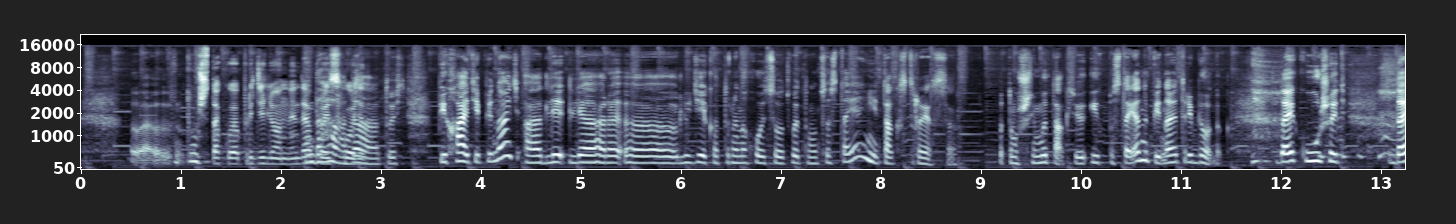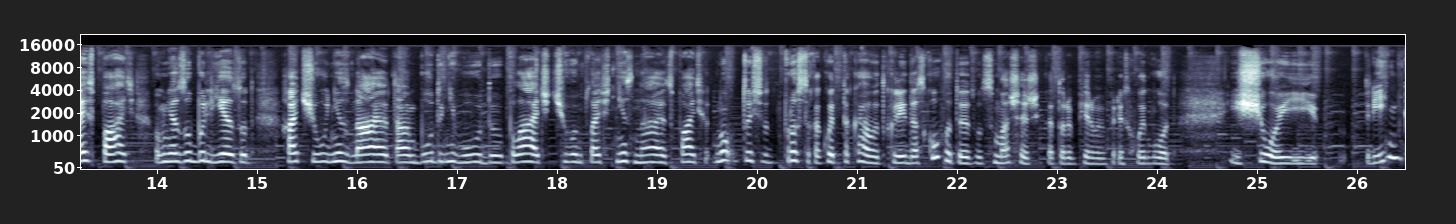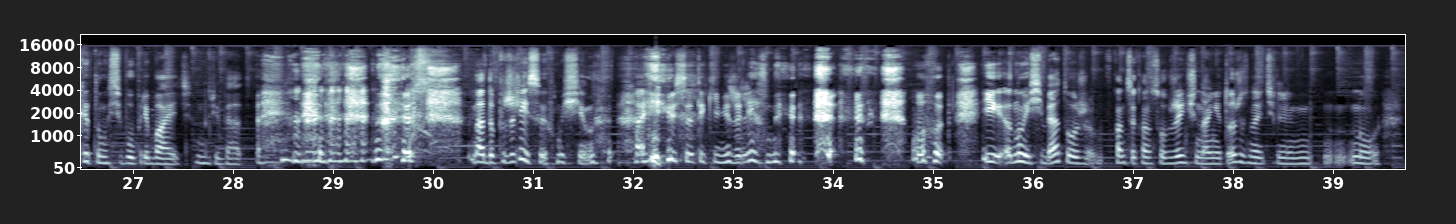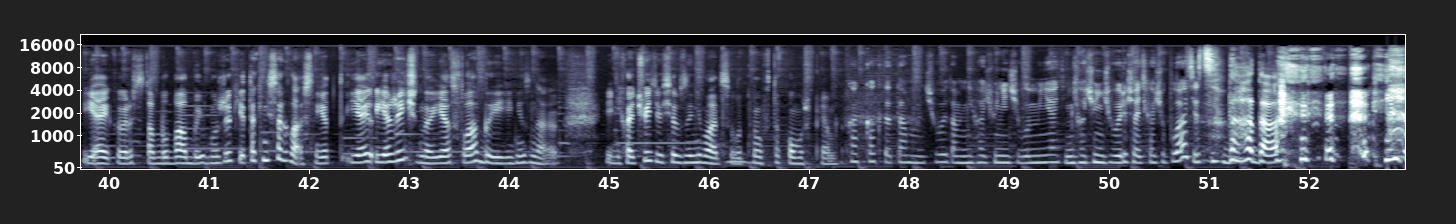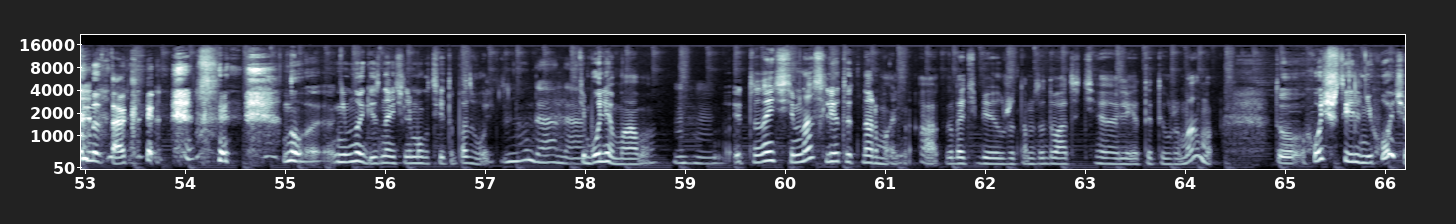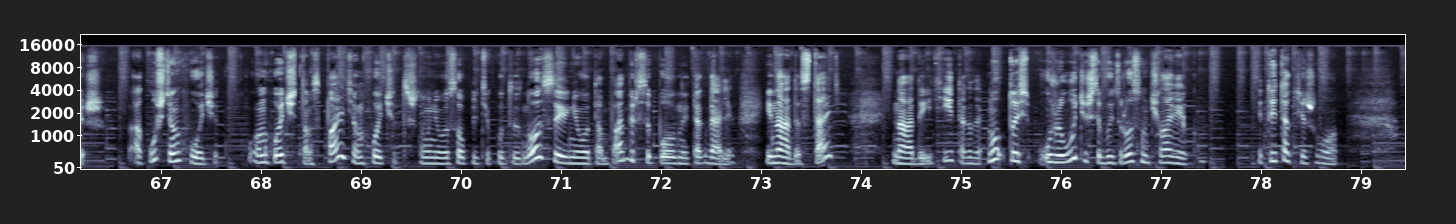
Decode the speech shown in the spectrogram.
Э, Пуш такой определенный, да, да происходит? Да, то есть пихать и пинать, а для, для э, людей, которые находятся вот в этом вот состоянии, так стресса, потому что им и так их постоянно пинает ребенок. Дай кушать, дай спать, у меня зубы лезут, хочу, не знаю, там буду, не буду, плачь, чего он плачет, не знаю, спать. Ну, то есть вот просто какой-то такая вот калейдоскоп, вот этот вот сумасшедший, который первый происходит год, еще и тренинг к этому всему прибавить. Ну, ребят, надо пожалеть своих мужчин. Они все-таки не железные. Вот. И, ну, и себя тоже. В конце концов, женщины, они тоже, знаете ли, ну, я, как раз, там, и баба, и мужик, я так не согласна. Я, я, я женщина, я слабая, я не знаю. Я не хочу этим всем заниматься, вот, ну, в таком уж прям. Как, как-то там, чего там, не хочу ничего менять, не хочу ничего решать, хочу платиться. Да, да, именно так. Ну, немногие, знаете ли, могут себе это позволить. Ну, да, да. Тем более мама. Это, знаете, 17 лет это нормально, а когда тебе уже там за 20 лет, и ты уже мама, то хочешь ты или не хочешь, а кушать он хочет. Он хочет там спать, он хочет, что у него сопли текут из носа, и у него там памперсы полные и так далее. И надо встать, надо идти и так далее. Ну, то есть уже учишься быть взрослым человеком. Это и так тяжело.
